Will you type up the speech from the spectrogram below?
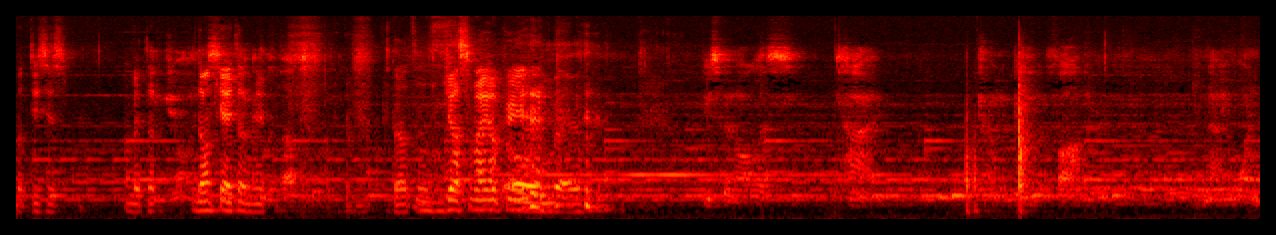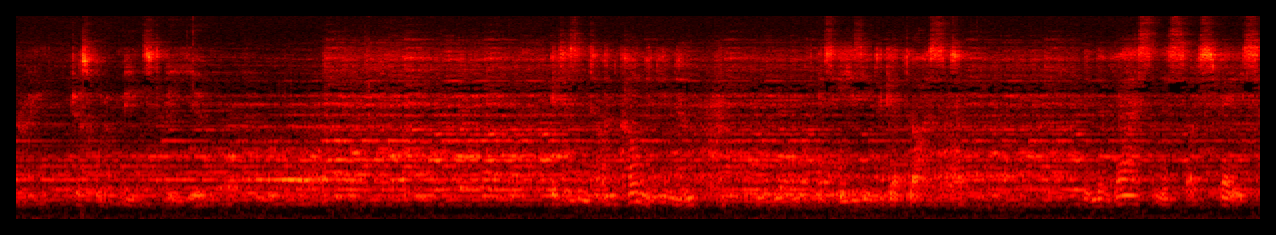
But this is better. Don't hate on me. without feeling. That was. Just my Oh, opinion. man. isn't uncommon, you know. It's easy to get lost in the vastness of space.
